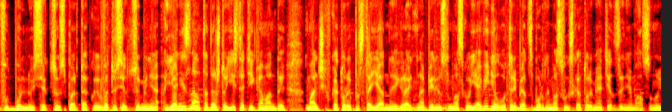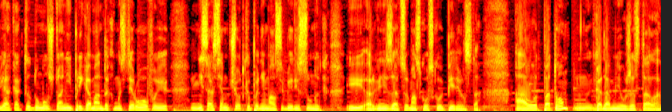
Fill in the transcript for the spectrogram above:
в футбольную секцию «Спартак». И в эту секцию меня... Я не знал тогда, что есть такие команды мальчиков, которые постоянно играют на первенство Москвы. Я видел вот ребят сборной Москвы, с которыми отец занимался. Но я как-то думал, что они при командах мастеров и не совсем четко понимал себе рисунок и организацию московского первенства. А вот потом, когда мне уже стало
